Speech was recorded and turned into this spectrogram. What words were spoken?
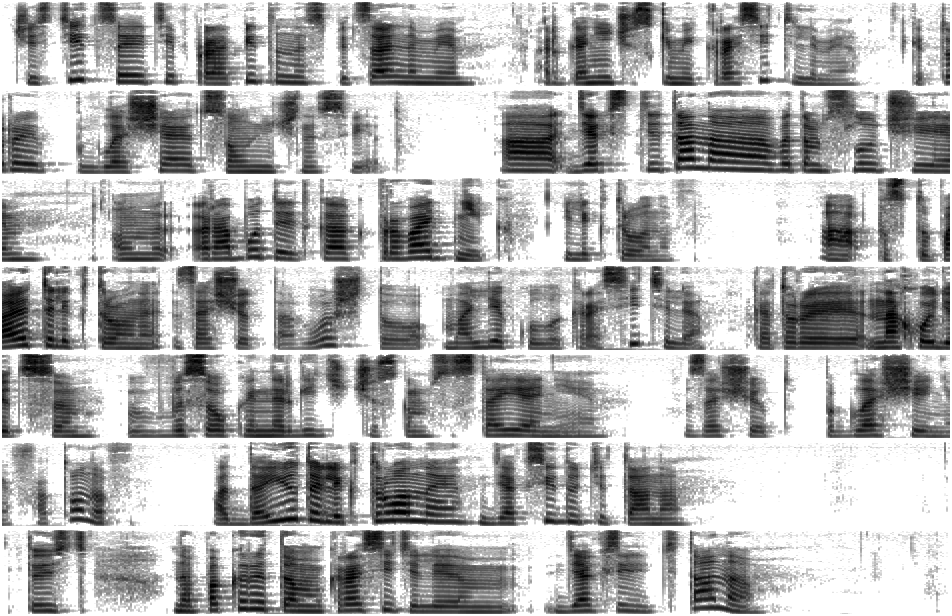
частицы эти пропитаны специальными органическими красителями, которые поглощают солнечный свет. А диоксид титана в этом случае он работает как проводник электронов. А поступают электроны за счет того, что молекулы красителя, которые находятся в высокоэнергетическом состоянии за счет поглощения фотонов, отдают электроны диоксиду титана. То есть на покрытом красителем диоксиде титана,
